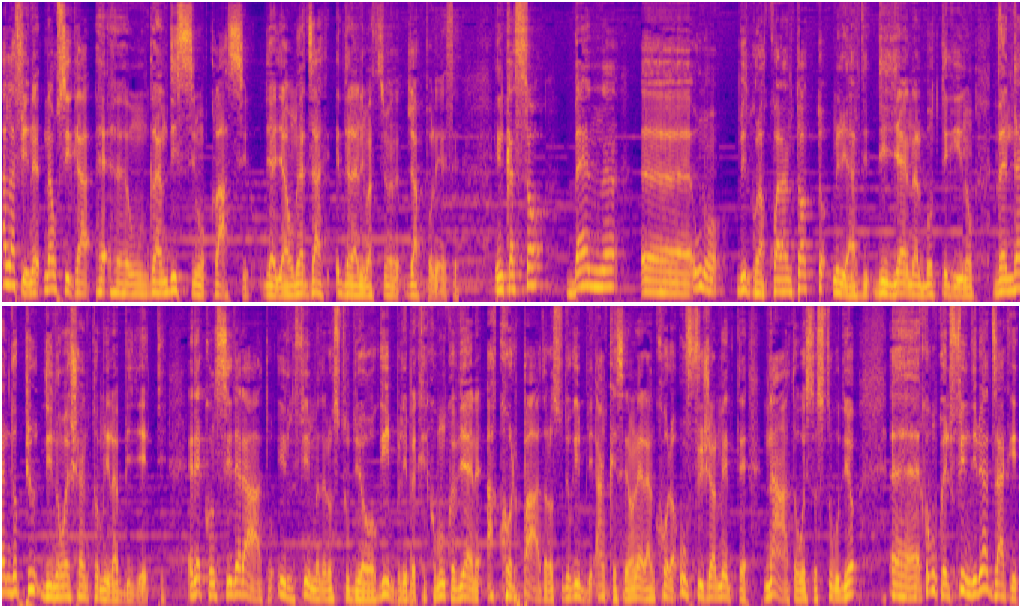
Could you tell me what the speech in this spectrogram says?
Alla fine Nausicaa è eh, un grandissimo classico di Hayao Miyazaki e dell'animazione giapponese. Incassò ben eh, 1 1,48 miliardi di yen al botteghino, vendendo più di 900.000 biglietti. Ed è considerato il film dello studio Ghibli, perché comunque viene accorpato lo studio Ghibli, anche se non era ancora ufficialmente nato questo studio, eh, comunque il film di Miyazaki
